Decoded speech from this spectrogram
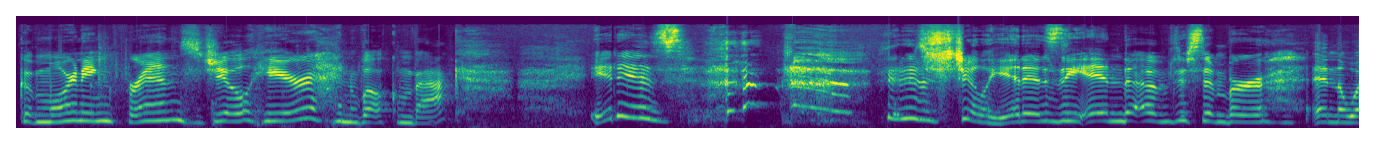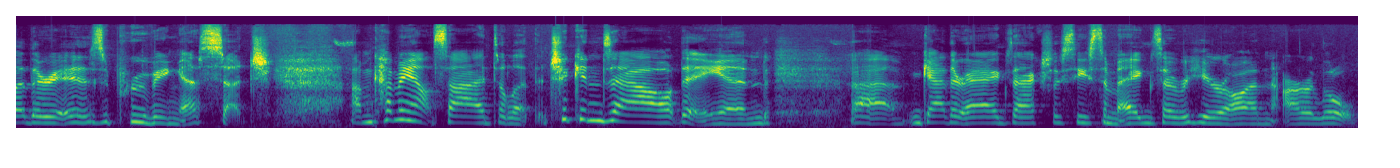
Good morning friends, Jill here and welcome back. It is, it is chilly. It is the end of December and the weather is proving as such. I'm coming outside to let the chickens out and uh, gather eggs. I actually see some eggs over here on our little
